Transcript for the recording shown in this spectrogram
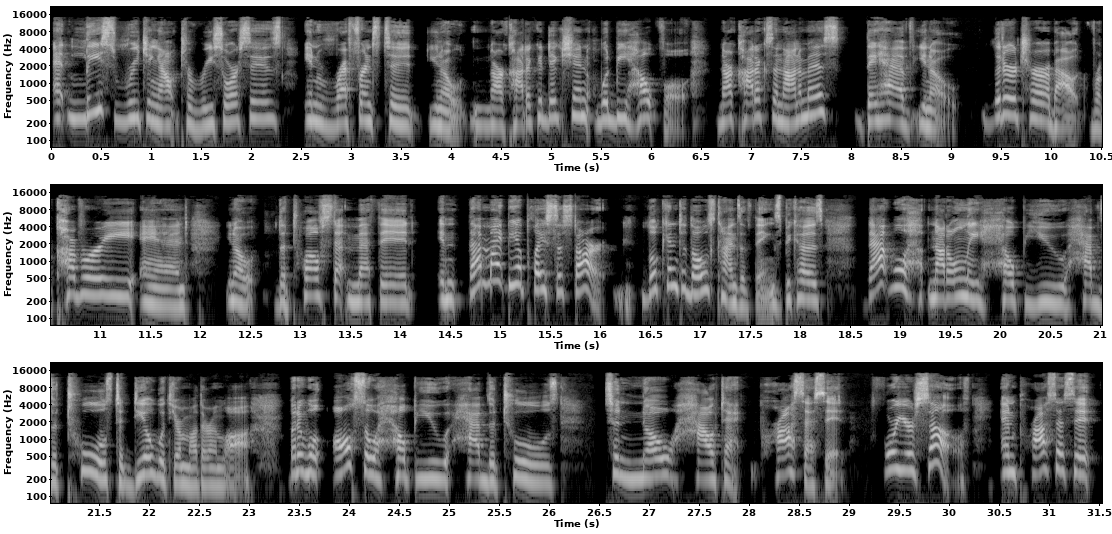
at least reaching out to resources in reference to, you know, narcotic addiction would be helpful. Narcotics Anonymous, they have, you know, literature about recovery and, you know, the 12 step method and that might be a place to start. Look into those kinds of things because that will not only help you have the tools to deal with your mother in law, but it will also help you have the tools to know how to process it for yourself and process it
